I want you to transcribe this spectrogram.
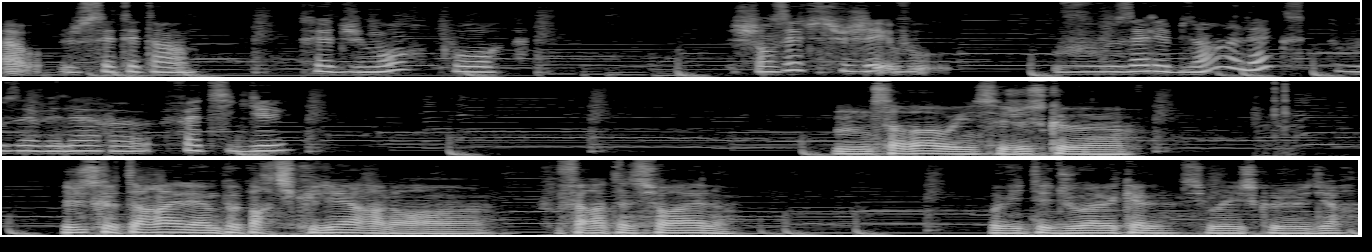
Ah, C'était un trait d'humour pour changer de sujet. Vous, vous allez bien, Alex? Vous avez l'air euh, fatigué? Hmm, ça va, oui, c'est juste que. C'est juste que Tara, elle est un peu particulière, alors euh, faut faire attention à elle. Faut éviter de jouer avec elle, si vous voyez ce que je veux dire.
